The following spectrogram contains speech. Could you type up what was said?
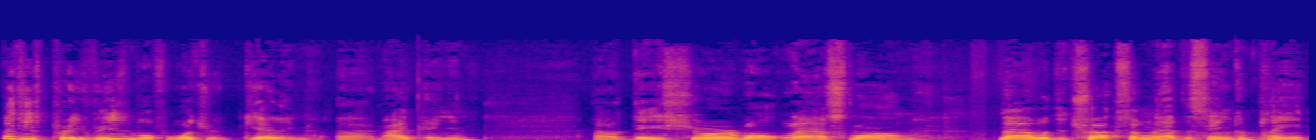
which is pretty reasonable for what you're getting, uh, in my opinion. Uh, they sure won't last long. Now, with the trucks, I'm going to have the same complaint.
